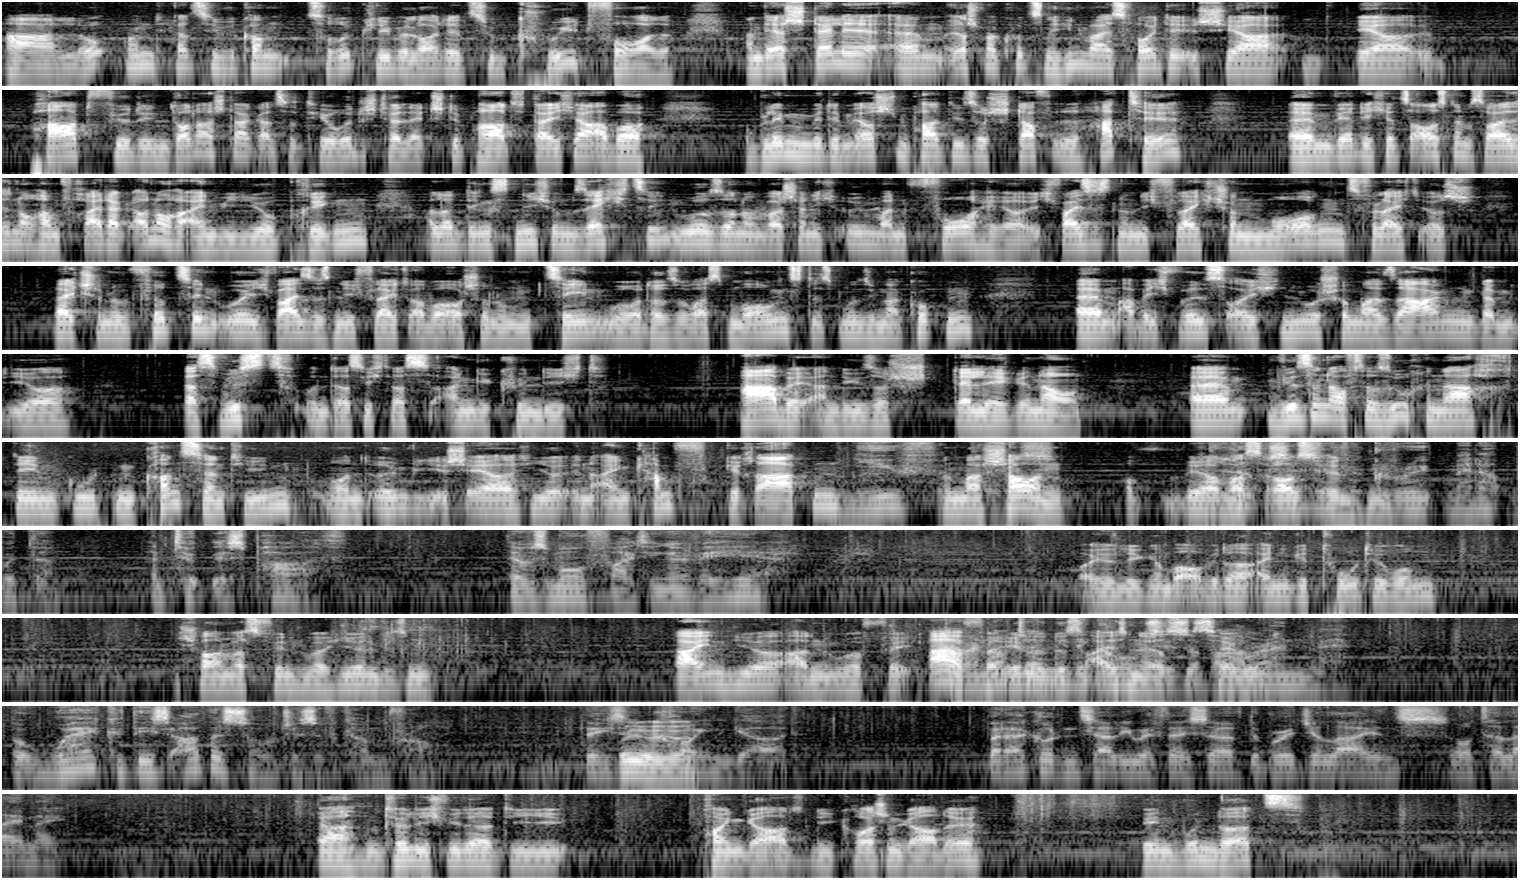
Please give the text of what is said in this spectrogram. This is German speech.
Hallo und herzlich willkommen zurück, liebe Leute, zu Creedfall. An der Stelle ähm, erstmal kurz ein Hinweis. Heute ist ja der Part für den Donnerstag, also theoretisch der letzte Part. Da ich ja aber Probleme mit dem ersten Part dieser Staffel hatte, ähm, werde ich jetzt ausnahmsweise noch am Freitag auch noch ein Video bringen. Allerdings nicht um 16 Uhr, sondern wahrscheinlich irgendwann vorher. Ich weiß es noch nicht, vielleicht schon morgens, vielleicht erst, vielleicht schon um 14 Uhr, ich weiß es nicht, vielleicht aber auch schon um 10 Uhr oder sowas morgens, das muss ich mal gucken. Ähm, aber ich will es euch nur schon mal sagen, damit ihr das wisst und dass ich das angekündigt habe an dieser Stelle. Genau. Ähm, wir sind auf der Suche nach dem guten Konstantin und irgendwie ist er hier in einen Kampf geraten. Und mal schauen, ob wir was rausfinden. Oh, hier liegen aber auch wieder einige Tote rum. Mal schauen, was finden wir hier in diesem Stein hier. Ah, nur Ver ah, veredeltes Eisenerz ist sehr gut. But where could these other soldiers have come from? These are Coin Guard. But I couldn't tell you if they served the Bridge Alliance or Taleme. Ja, natürlich wieder die Point Guard, die Groschengarde. Wen wundert's?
